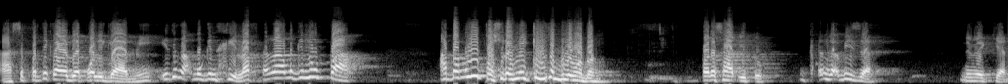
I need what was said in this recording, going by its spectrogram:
Nah, seperti kalau dia poligami, itu nggak mungkin khilaf, nggak mungkin lupa. Abang lupa sudah nikah atau belum abang? Pada saat itu, kan nggak bisa. Demikian.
